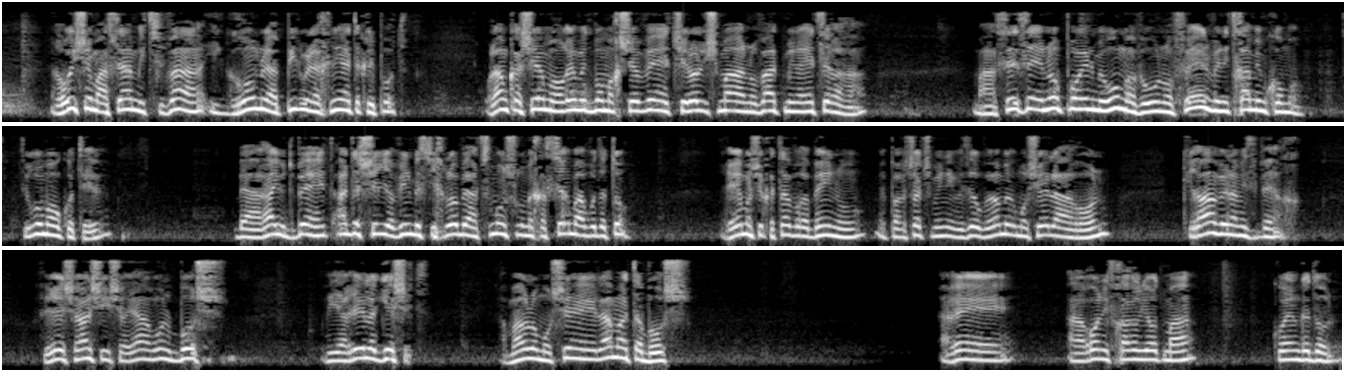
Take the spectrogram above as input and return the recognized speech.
ראוי שמעשה המצווה יגרום להפיל ולהכניע את הקליפות. אולם כאשר מעורבת בו מחשבת שלא לשמה נובעת מן היצר הרע, מעשה זה אינו פועל מאומה והוא נופל ונדחה ממקומו. תראו מה הוא כותב. בהערה י"ב, עד אשר יבין בשכלו בעצמו שהוא מחסר בעבודתו. ראה מה שכתב רבינו בפרשת שמיני, וזהו, ויאמר משה לאהרון, קרב אל המזבח. פירש רש"י שהיה אהרון בוש וירא לגשת. אמר לו משה, למה אתה בוש? הרי אהרון נבחר להיות מה? כהן גדול.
